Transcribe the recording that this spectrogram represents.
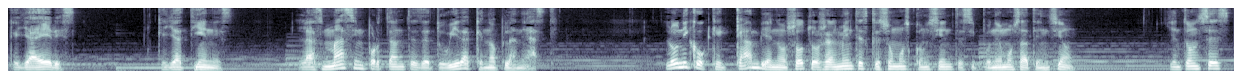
que ya eres, que ya tienes, las más importantes de tu vida que no planeaste. Lo único que cambia en nosotros realmente es que somos conscientes y ponemos atención. Y entonces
